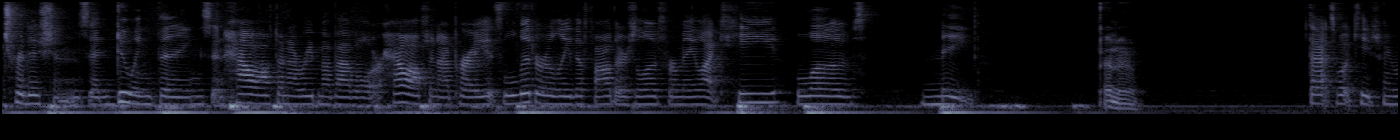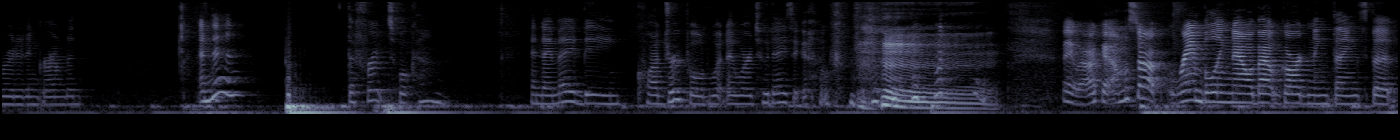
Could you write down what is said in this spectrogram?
traditions and doing things and how often I read my Bible or how often I pray. It's literally the Father's love for me. Like he loves me. Amen. That's what keeps me rooted and grounded. And then the fruits will come. And they may be quadrupled what they were two days ago. Anyway, okay, I'm gonna stop rambling now about gardening things, but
